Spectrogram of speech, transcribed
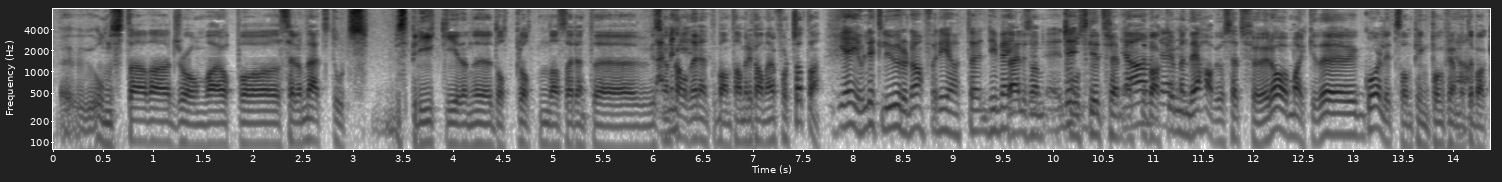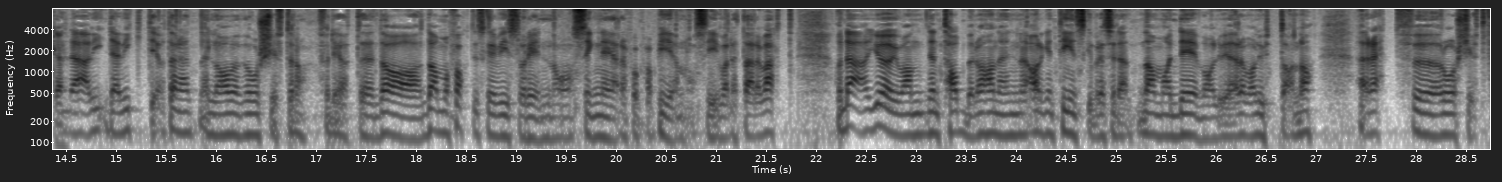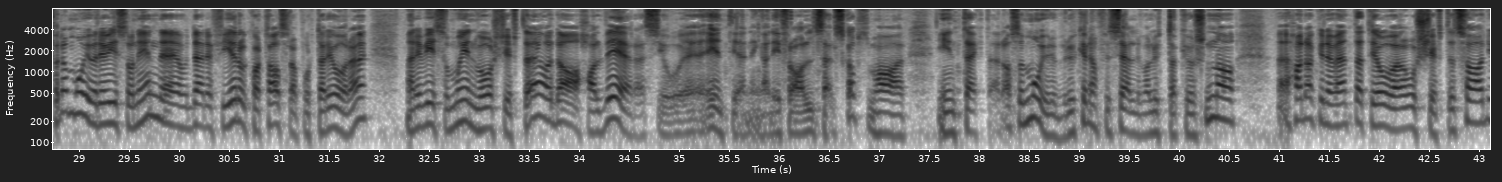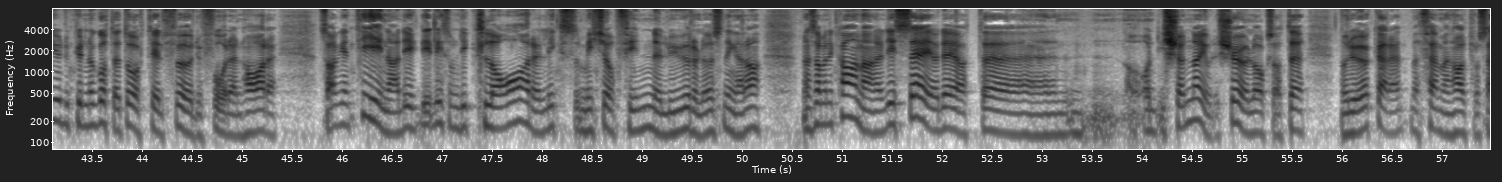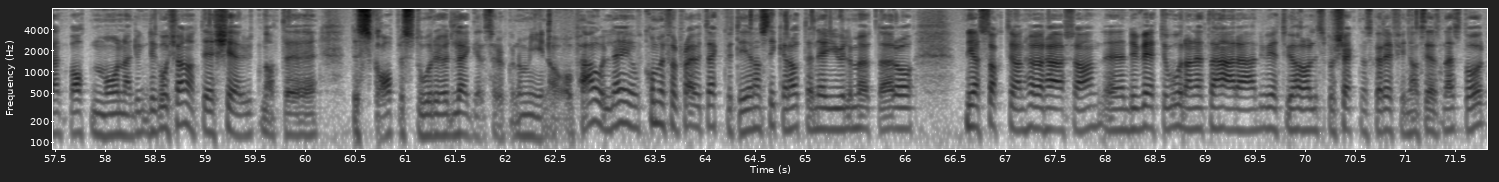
onsdag da Jerome var oppe, og selv om det er et stort sprik i denne dot-plotten, altså rente, hvis man kaller det rentebanen til amerikanerne fortsatt, da. De er jo litt lure, da, fordi at de vet Det er liksom to skritt frem, ett ja, tilbake, det, men det har vi jo sett før, og markedet går litt sånn ping-pong frem ja, og tilbake. Det er, det er, viktig at renten er lave ved årsskiftet, da. fordi at eh, da, da, må faktisk revisor inn og signere på papirene og si hva dette er verdt. Og Der gjør jo han den tabbe, da, han den argentinske presidenten, da må devaluere valutaen da, rett før årsskiftet. For da må jo revisoren inn. det det er fire kvartalsrapporter i året, men revisor må inn ved årsskiftet, og da halveres jo inntjeninga di fra alle selskap som har inntekter. Altså må jo du bruke den offisielle valutakursen. og eh, Hadde han kunnet vente til over årsskiftet, så hadde du kunnet gått et år til før du får den harde. Så Argentina de, de, liksom, de klarer liksom ikke å finne lure løsninger. da. Mens amerikanerne de ser jo det at eh, Og de skjønner jo det sjøl også, at det, når du øker renten med 5,5 på 18 måneder, det går ikke an at det skjer uten at det, det skaper store ødeleggelser i økonomien. Og Powell er kommer fra private equity, han har sikkert hatt en del julemøter. og de har sagt til han, hør her, sa han, eh, du vet jo hvordan dette her er. du vet Vi har alle disse prosjektene skal refinansieres neste år.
